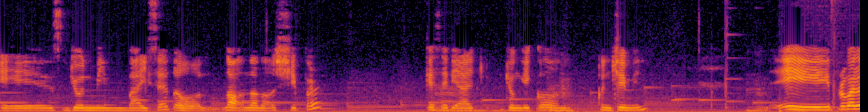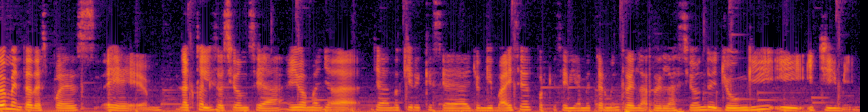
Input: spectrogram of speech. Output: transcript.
es Junmin Bicep o no, no, no, Shipper, que sería Ah. Jungi con, con Jimin. Y probablemente después eh, la actualización sea, mi mamá ya, ya no quiere que sea Jungi Bicep porque sería meterme entre la relación de Jungi y, y Jimin.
